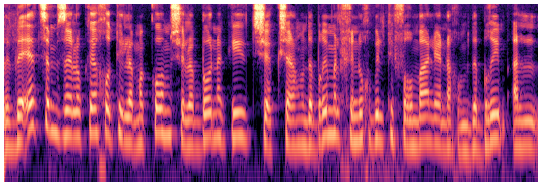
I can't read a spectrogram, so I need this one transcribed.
ובעצם זה לוקח אותי למקום של בוא נגיד שכשאנחנו מדברים על חינוך בלתי פורמלי, אנחנו מדברים על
